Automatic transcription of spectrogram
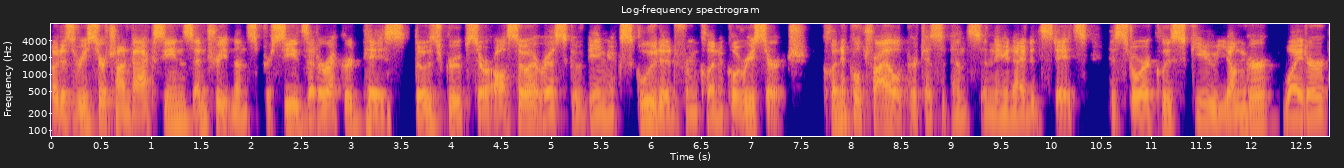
But as research on vaccines and treatments proceeds at a record pace, those groups are also at risk of being excluded from clinical research. Clinical trial participants in the United States historically skew younger, whiter,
